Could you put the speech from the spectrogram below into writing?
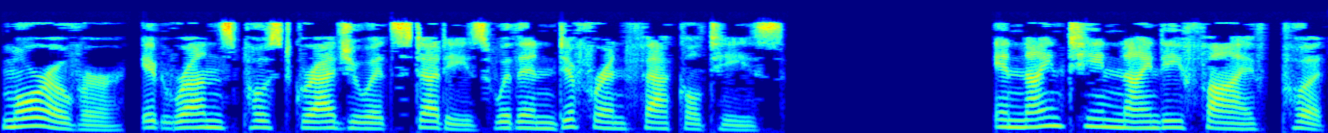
Moreover, it runs postgraduate studies within different faculties. In 1995 PUT,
